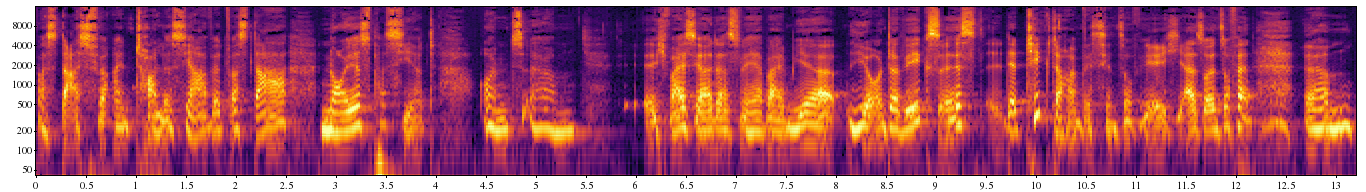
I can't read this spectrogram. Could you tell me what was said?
was das für ein tolles Jahr wird, was da Neues passiert. Und ähm, ich weiß ja, dass wer bei mir hier unterwegs ist, der tickt auch ein bisschen so wie ich. Also insofern ähm,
